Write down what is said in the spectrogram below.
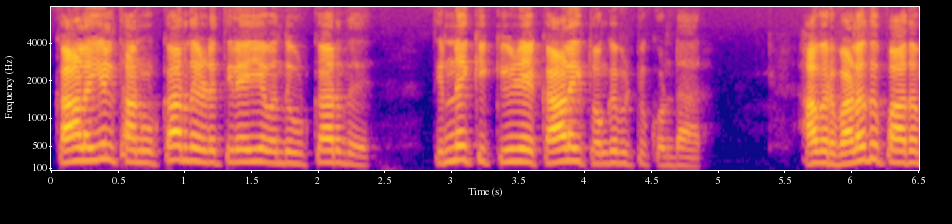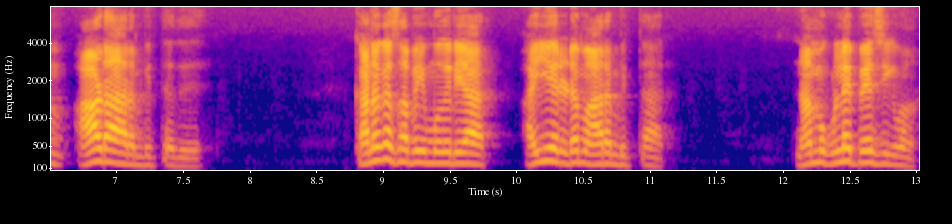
காலையில் தான் உட்கார்ந்த இடத்திலேயே வந்து உட்கார்ந்து திண்ணைக்கு கீழே காலை தொங்கவிட்டு கொண்டார். அவர் வலது பாதம் ஆட ஆரம்பித்தது. கனகசபை முதலியார் ஐயரிடம் ஆரம்பித்தார். நமக்குள்ளே பேசிக்குவான்.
